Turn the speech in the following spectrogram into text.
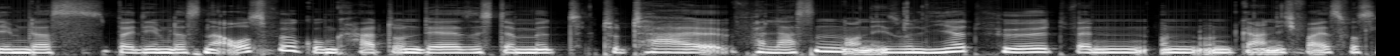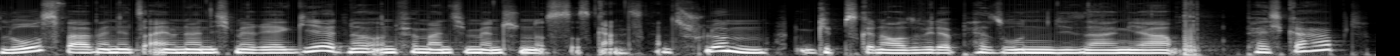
dem das, bei dem das eine Auswirkung hat und der sich damit total verlassen und isoliert fühlt, wenn und, und gar nicht weiß, was los war, wenn jetzt einer nicht mehr reagiert. Ne? Und für manche Menschen ist das ganz, ganz schlimm. Gibt es genauso wieder Personen, die sagen, ja, Pech gehabt.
